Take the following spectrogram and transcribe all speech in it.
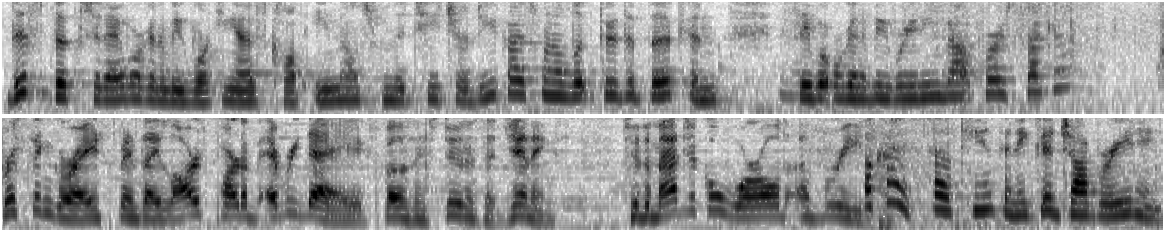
This book today we're going to be working at is called Emails from the Teacher. Do you guys want to look through the book and see what we're going to be reading about for a second? Kristen Gray spends a large part of every day exposing students at Ginnings to the magical world of reading. Okay, so Anthony, good job reading.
